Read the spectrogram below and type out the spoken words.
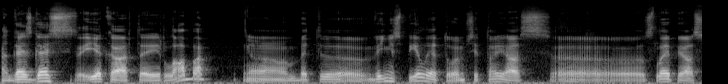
gaisa gaisa iekārta ir laba. Bet viņas pielietojums ir tajās, slēpjas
